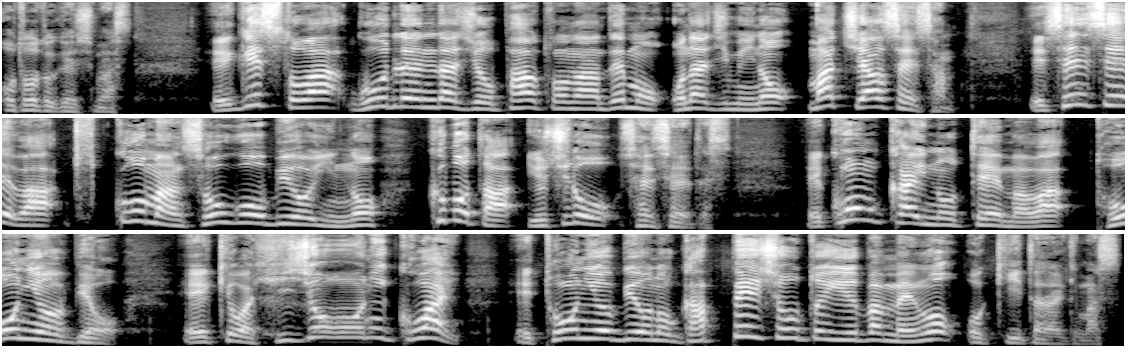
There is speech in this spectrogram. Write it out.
お届けします、えー、ゲストはゴールデンラジオパートナーでもおなじみの町亜生さん、えー、先生はキッコーマン総合病院の久保田義郎先生です、えー、今回のテーマは糖尿病。えー、今日は非常に怖い、えー、糖尿病の合併症という場面をお聞きいただきます。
